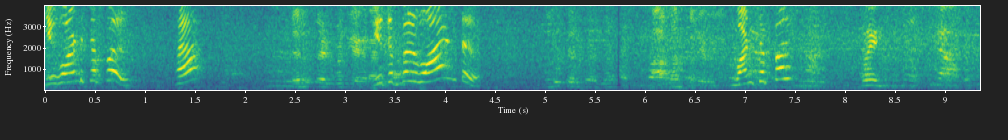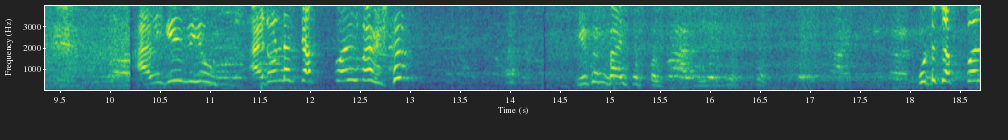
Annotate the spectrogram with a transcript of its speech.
You want chappal? Huh? You chappal want? One chappal? Wait. I'll give you. I don't have chappal, but. you can buy chappal. Put chappal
